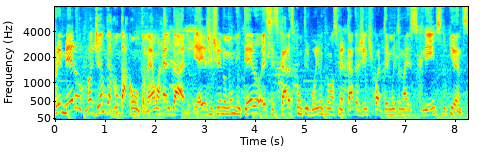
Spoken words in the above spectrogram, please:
Primeiro, não adianta contar contra, né? É uma realidade. E aí a gente vê no mundo inteiro esses caras contribuindo para o nosso mercado, a gente pode ter muito mais clientes do que antes.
